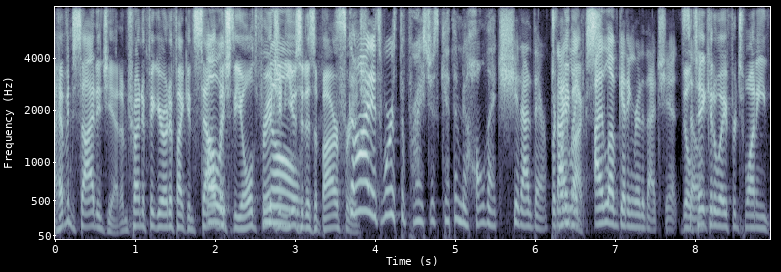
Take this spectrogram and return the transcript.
I haven't decided yet. I'm trying to figure out if I can salvage Oh, the old fridge and use it as a bar fridge. God, it's worth the price. Just get them to haul that shit out of there. But I 20 like bucks. I love getting rid of that shit. They'll so. take it away for 20.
